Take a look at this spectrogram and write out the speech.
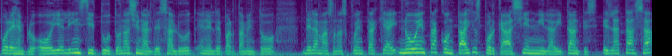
por ejemplo, hoy el Instituto Nacional de Salud en el departamento del Amazonas cuenta que hay 90 contagios por cada 100.000 habitantes. Es la tasa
